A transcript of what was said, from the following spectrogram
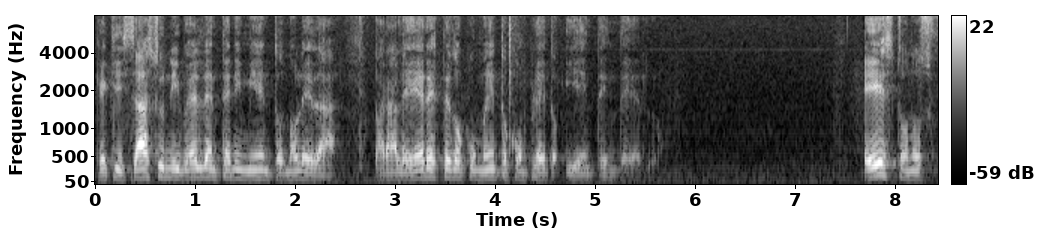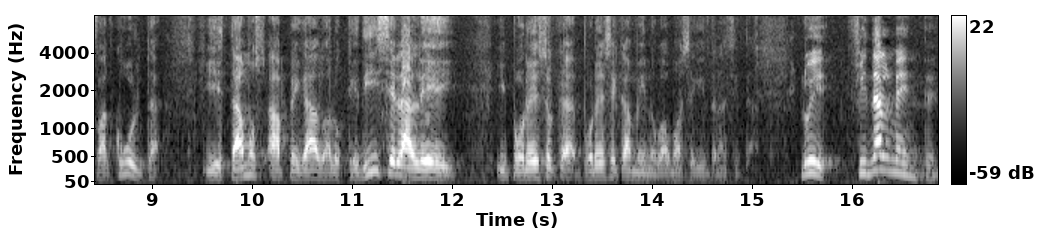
que quizás su nivel de entendimiento no le da, para leer este documento completo y entenderlo. Esto nos faculta y estamos apegados a lo que dice la ley y por, eso, por ese camino vamos a seguir transitando. Luis, finalmente,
